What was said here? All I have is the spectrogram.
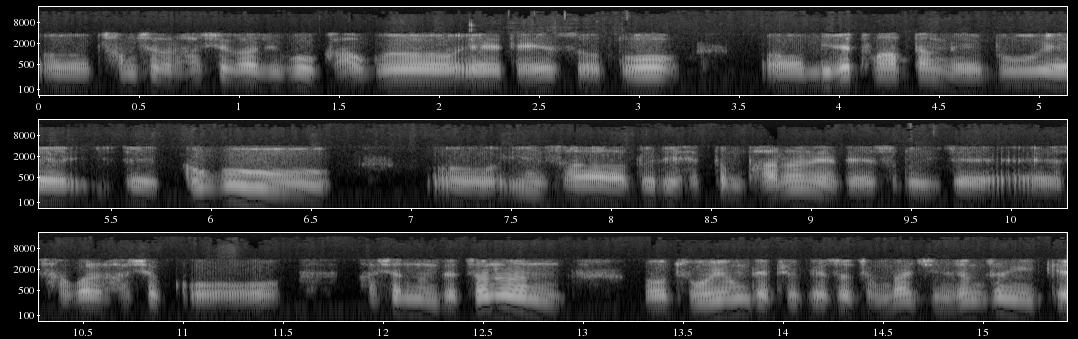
어, 참석을 하셔가지고 과거에 대해서 또 어, 미래통합당 내부에 이제 극우 어, 인사들이 했던 발언에 대해서도 이제 사과를 하셨고 하셨는데 저는 어, 주호영 대표께서 정말 진정성 있게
